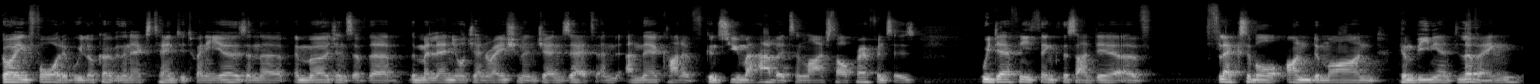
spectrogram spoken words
going forward, if we look over the next 10 to 20 years and the emergence of the, the millennial generation and Gen Z and, and their kind of consumer habits and lifestyle preferences, we definitely think this idea of flexible, on demand, convenient living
